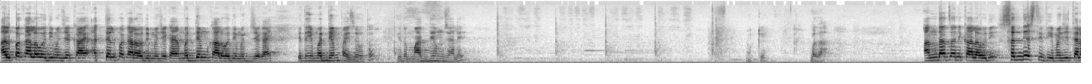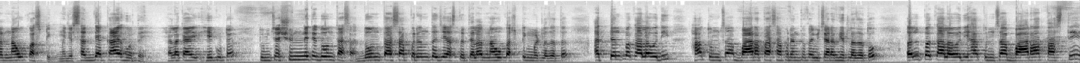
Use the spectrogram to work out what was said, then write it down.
अल्प कालावधी म्हणजे काय अत्यल्प कालावधी म्हणजे काय मध्यम कालावधी म्हणजे काय? इथं हे मध्यम पाहिजे होतं. इथं माध्यम झाले ओके. बघा. अंदाज आणि कालावधी सद्यस्थिती म्हणजे त्याला नाव कास्टिंग म्हणजे सध्या काय होतंय ह्याला काय हे कुठं? तुमच्या शून्य ते दोन तासात दोन तासापर्यंत जे असतं त्याला नाव कास्टिंग म्हटलं जातं. अत्यल्प कालावधी हा तुमचा बारा तासापर्यंतचा विचारात घेतला जातो. अल्प कालावधी हा तुमचा बारा तास ते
